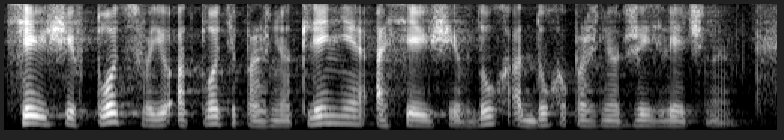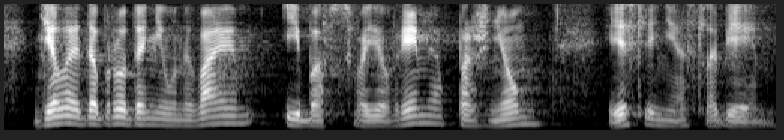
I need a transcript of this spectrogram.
Сеющий в плоть свою от плоти пожнет тление, а сеющий в дух от духа пожнет жизнь вечную. Делая добро, да не унываем, ибо в свое время пожнем, если не ослабеем».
